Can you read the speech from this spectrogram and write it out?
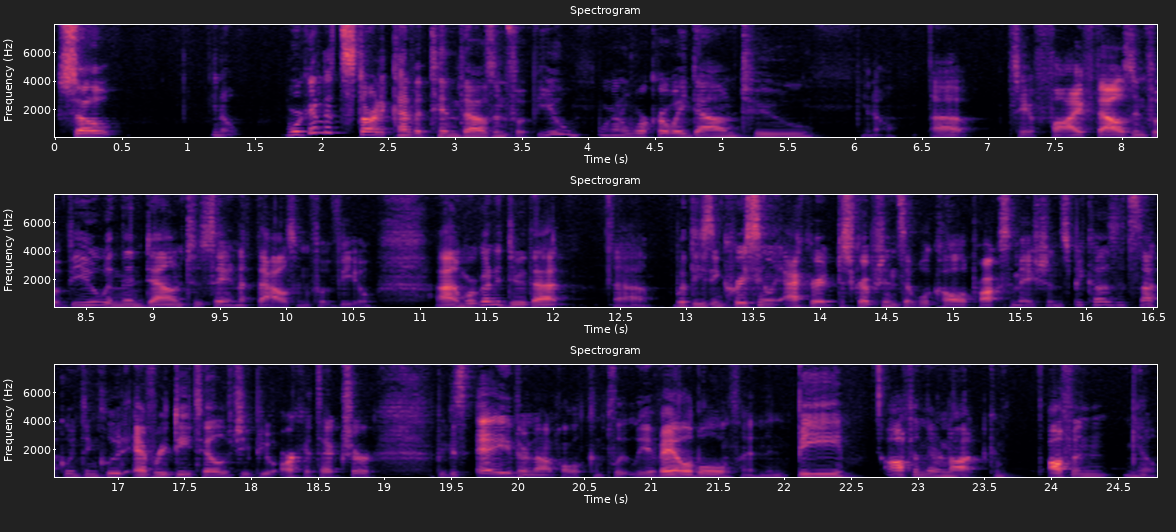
So, you know, we're going to start at kind of a 10,000 foot view. We're going to work our way down to, you know, uh, say a 5,000 foot view and then down to, say, an 1,000 foot view. And we're going to do that uh, with these increasingly accurate descriptions that we'll call approximations because it's not going to include every detail of GPU architecture because A, they're not all completely available, and then B, often they're not, often, you know,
